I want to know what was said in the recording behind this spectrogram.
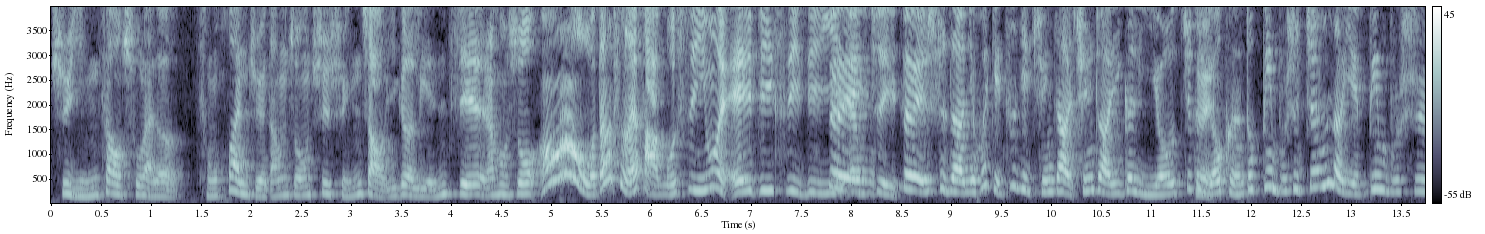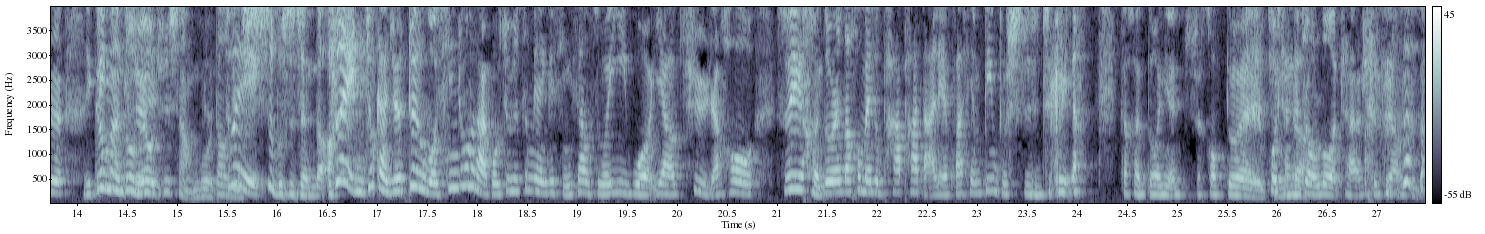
去营造出来的，从幻觉当中去寻找一个连接，然后说哦，我当时来法国是因为 A B C D E 对 F G，对，是的，你会给自己寻找寻找一个理由，这个理由可能都并不是真的，也并不是你根本都没有去想过到底对是不是真的。对，你就感觉对我心中的法国就是这么样一个形象，所以我要去。然后，所以很多人到后面就啪啪打脸，发现并不是这个样子的。很多年之后，对，会产生这种落差，是这样子的。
